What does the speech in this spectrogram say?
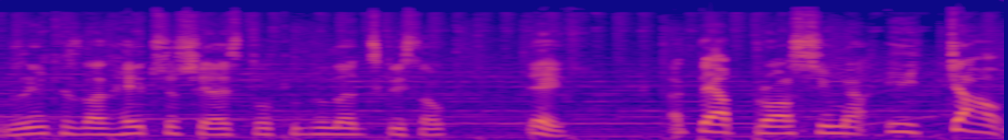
links das redes sociais, estão tudo na descrição. E é isso. Até a próxima e tchau!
